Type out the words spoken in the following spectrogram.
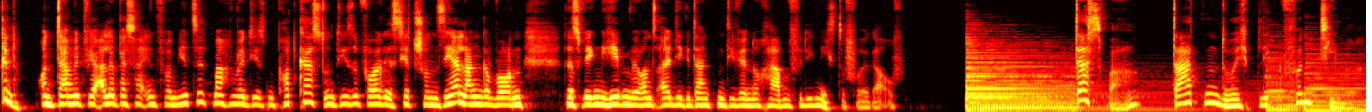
Genau. Und damit wir alle besser informiert sind, machen wir diesen Podcast. Und diese Folge ist jetzt schon sehr lang geworden. Deswegen heben wir uns all die Gedanken, die wir noch haben, für die nächste Folge auf. Das war Datendurchblick von Thieme.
